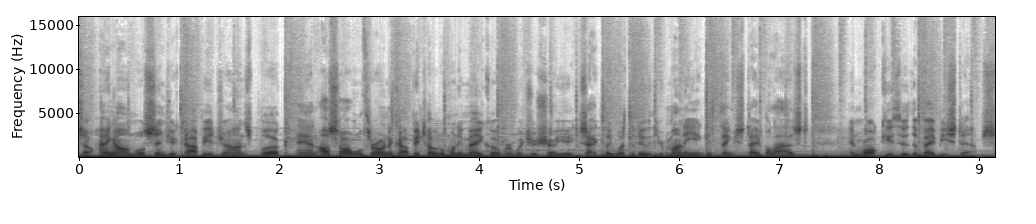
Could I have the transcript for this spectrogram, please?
So hang on, we'll send you a copy of John's book, and also I will throw in a copy Total Money Makeover, which will show you exactly what to do with your money and get things stabilized and walk you through the baby steps.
